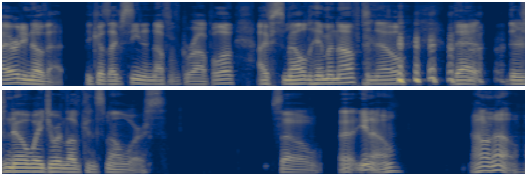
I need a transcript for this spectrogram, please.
I already know that because I've seen enough of Garoppolo. I've smelled him enough to know that there's no way Jordan Love can smell worse. So, uh, you know, I don't know.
